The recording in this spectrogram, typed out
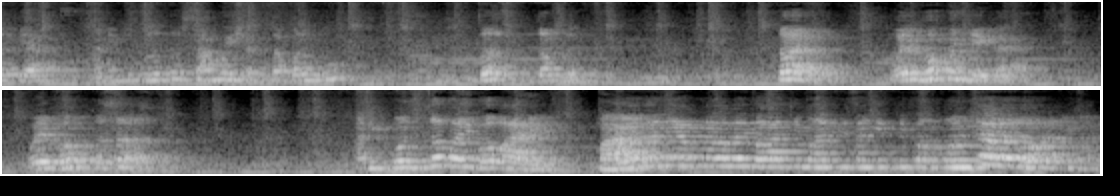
उत्तर द्या आणि चुकलं तर सांगू शकता परंतु जर जमलं. तर वैभव म्हणजे काय? वैभव कसं असतं? आणि कोणतं वैभव आहे? महाराजांनी आपल्याला वैभवाची माहिती सांगितली पण कोणत्या वैभवाची माहिती?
